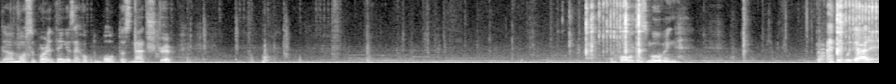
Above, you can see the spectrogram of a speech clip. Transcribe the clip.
The most important thing is I hope the bolt does not strip. The bolt is moving. I think we got it.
